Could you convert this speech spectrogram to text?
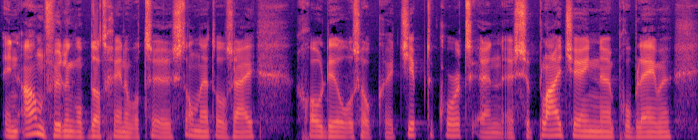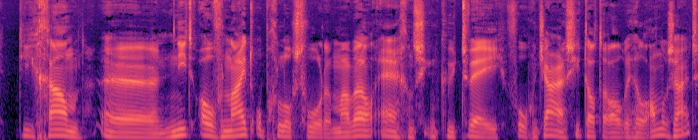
in aanvulling op datgene wat uh, Stan net al zei. Groot deel was ook chiptekort en supply chain problemen. Die gaan niet overnight opgelost worden, maar wel ergens in Q2 volgend jaar ziet dat er alweer heel anders uit.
